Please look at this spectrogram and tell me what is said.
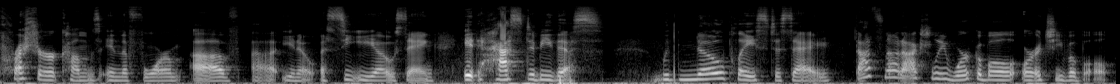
pressure comes in the form of uh, you know a ceo saying it has to be this with no place to say that's not actually workable or achievable.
